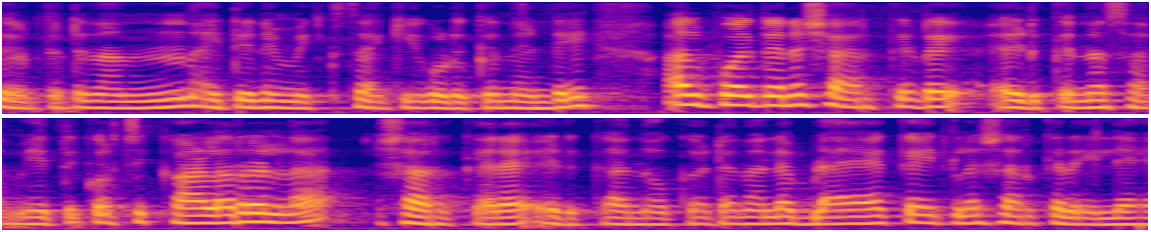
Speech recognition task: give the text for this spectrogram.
ചേർത്തിട്ട് നന്നായിട്ട് തന്നെ മിക്സ് ആക്കി കൊടുക്കുന്നുണ്ട്. അതുപോലെ തന്നെ ശർക്കര എടുക്കുന്ന സമയത്ത് കുറച്ച് കളറുള്ള ശർക്കര എടുക്കാൻ നോക്കട്ടെ. നല്ല ബ്ലാക്ക് ആയിട്ടുള്ള ശർക്കര ഇല്ലേ?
